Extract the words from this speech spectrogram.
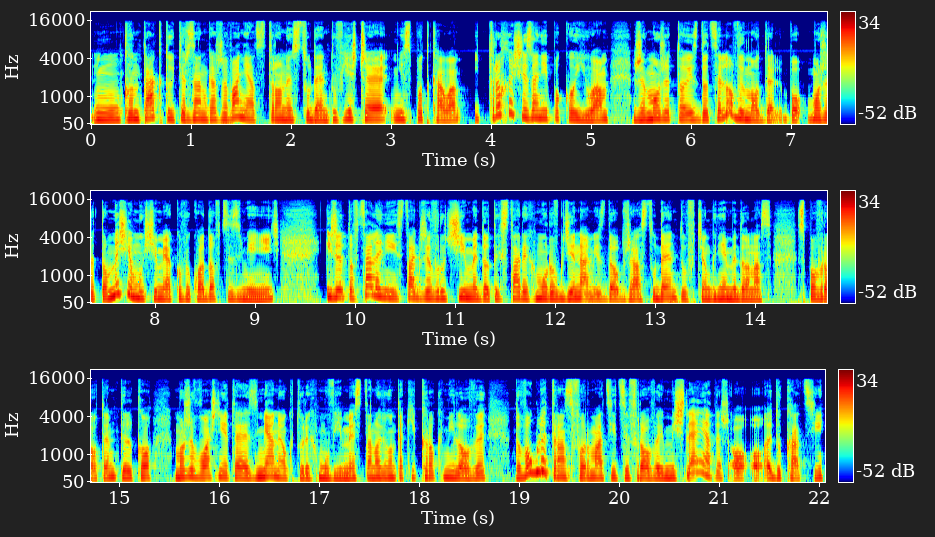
mm, kontaktu i też zaangażowania od strony studentów jeszcze nie spotkałam. I trochę się zaniepokoiłam, że może to jest docelowy model, bo może to my się musimy jako wykładowcy zmienić i że to wcale nie jest tak, że wrócimy do tych starych murów, gdzie nam jest dobrze, a studentów wciągniemy do nas z powrotem, tylko może właśnie te zmiany, o których mówimy, stanowią taki krok milowy do w ogóle transformacji cyfrowej, myślenia też o, o edukacji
